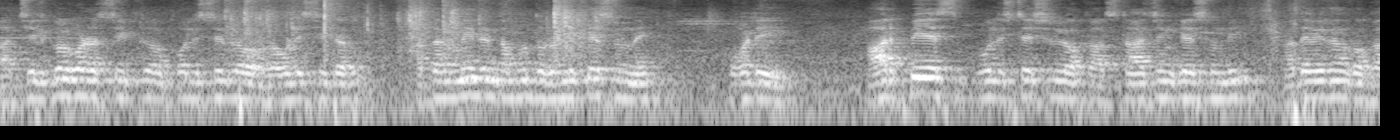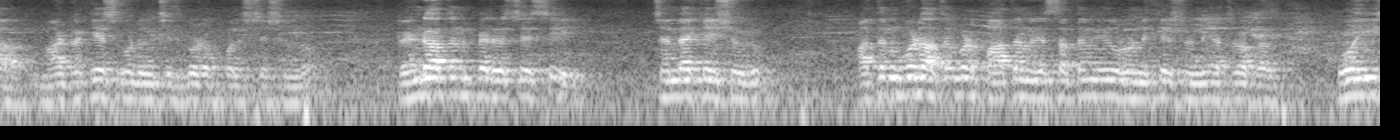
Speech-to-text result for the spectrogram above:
ఆ చిలుకలగూడ స్ట్రీట్ పోలీస్ స్టేషన్లో రౌడీ సీటర్ అతని మీద ఇంతకుముందు రెండు కేసులు ఉన్నాయి ఒకటి ఆర్పిఎస్ పోలీస్ స్టేషన్లో ఒక స్నాచింగ్ కేసు ఉంది. అదేవిధంగా ఒక మర్డర్ కేసు కూడా ఉంది చిలుకూడ పోలీస్ స్టేషన్లో. రెండో అతని పేరు వచ్చేసి చంద్రకేశవులు. అతను కూడా అతను కూడా పాత నేరస్తు అతని మీద రెండు కేసులు ఉన్నాయి. అతను ఒక ఓఈ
